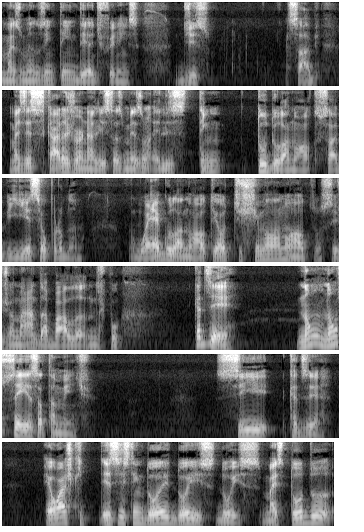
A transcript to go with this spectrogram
mais ou menos entender a diferença disso, sabe? Mas esses caras jornalistas mesmo, eles têm tudo lá no alto, sabe? E esse é o problema. O ego lá no alto e a autoestima lá no alto. Ou seja, nada abala. Tipo. Quer dizer, não, não sei exatamente. Se. Quer dizer. Eu acho que existem dois, dois, dois, mas todo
